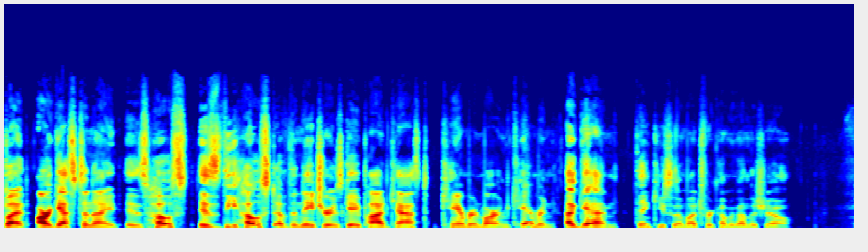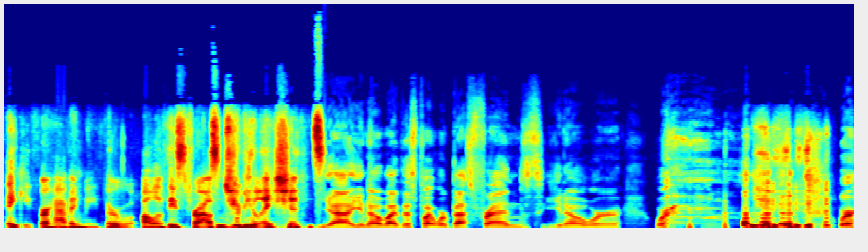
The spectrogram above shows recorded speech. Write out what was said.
but our guest tonight is host is the host of the Nature is Gay podcast, Cameron Martin. Cameron, again, thank you so much for coming on the show. Thank you for having me through all of these trials and tribulations. Yeah, you know, by this point we're best friends. You know, we're we're we're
